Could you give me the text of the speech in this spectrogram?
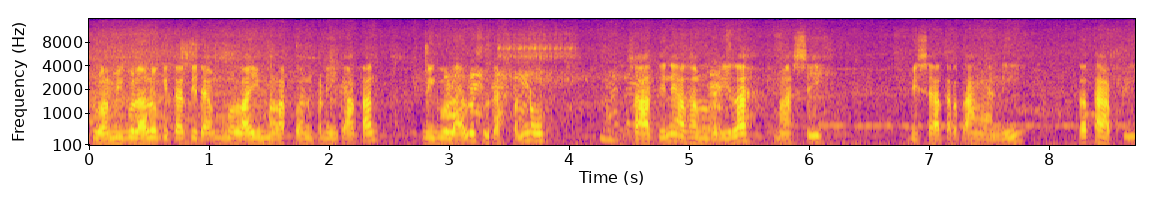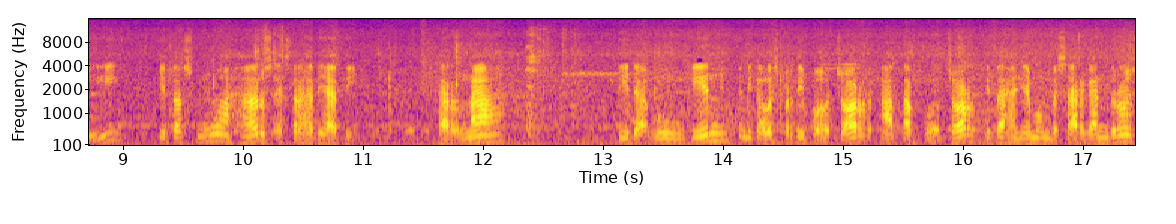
dua minggu lalu kita tidak mulai melakukan peningkatan, minggu lalu sudah penuh. Saat ini alhamdulillah masih bisa tertangani, tetapi kita semua harus ekstra hati-hati karena tidak mungkin ini kalau seperti bocor, atap bocor, kita hanya membesarkan terus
